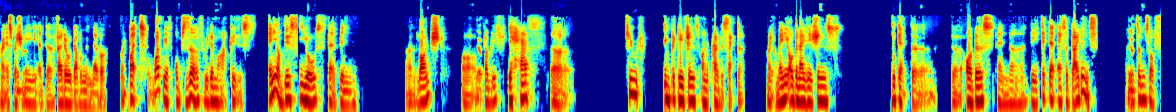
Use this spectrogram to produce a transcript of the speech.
right? Especially okay. at the federal government level, right? But what we have observed with the market is any of these EOs that have been launched or yep. published, it has uh, huge implications on the private sector. Right, yep. many organizations look at the the orders and uh, they take that as a guidance yep. in terms of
